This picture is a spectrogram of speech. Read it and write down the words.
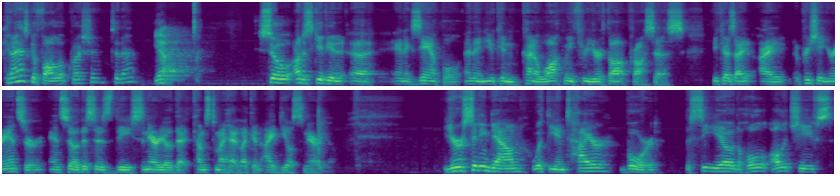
Can I ask a follow up question to that? Yeah. So I'll just give you uh, an example, and then you can kind of walk me through your thought process because I, I appreciate your answer. And so this is the scenario that comes to my head, like an ideal scenario. You're sitting down with the entire board, the CEO, the whole, all the chiefs,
